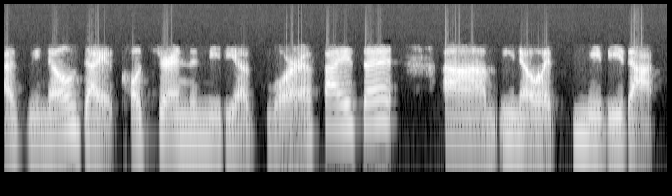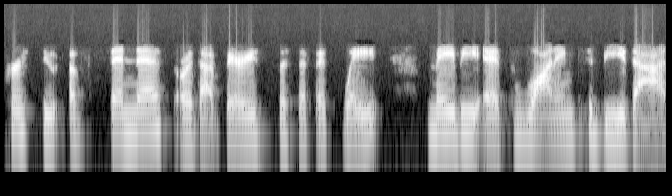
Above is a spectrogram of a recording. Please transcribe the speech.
as we know, diet culture and the media glorifies it. Um, you know, it's maybe that pursuit of thinness or that very specific weight. Maybe it's wanting to be that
